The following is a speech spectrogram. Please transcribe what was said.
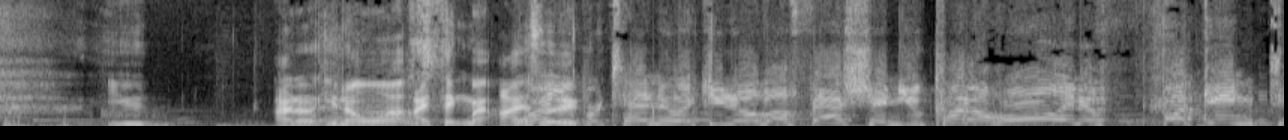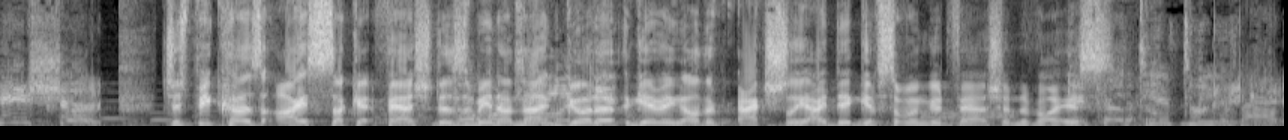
You, I don't, you know what? I think my Why eyes are you pretending like you know about fashion? You cut a hole in a fucking t-shirt. Just because I suck at fashion doesn't mean I'm not good at giving other. Actually, I did give someone good fashion advice. Give me about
